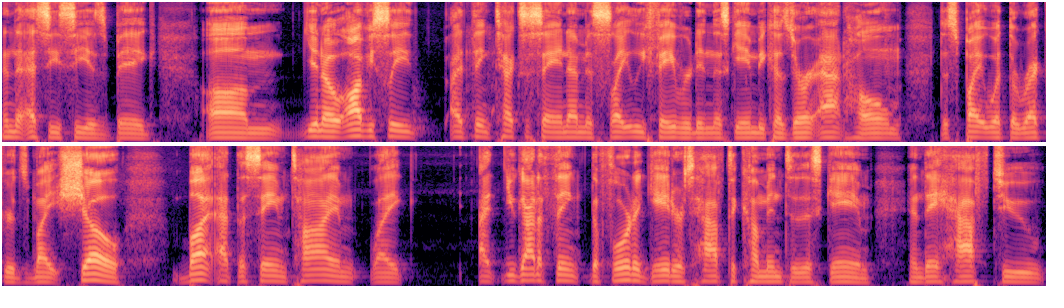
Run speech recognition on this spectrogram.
in the SEC is big. Um, you know, obviously, I think Texas A&M is slightly favored in this game because they're at home, despite what the records might show. But at the same time, like, I, you got to think the Florida Gators have to come into this game and they have to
